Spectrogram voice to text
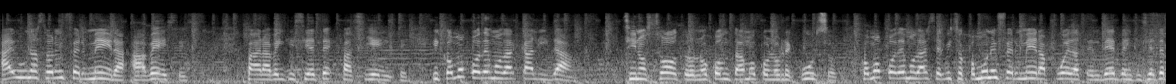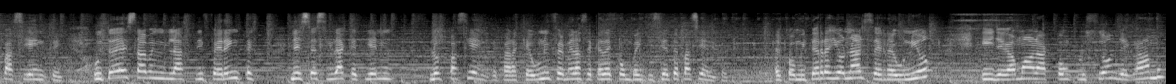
hay una sola enfermera a veces para 27 pacientes. ¿Y cómo podemos dar calidad? Si nosotros no contamos con los recursos? ¿Cómo podemos dar servicio? ¿Cómo una enfermera puede atender 27 pacientes? Ustedes saben las diferentes necesidades que tienen los pacientes para que una enfermera se quede con 27 pacientes. El comité regional se reunió y llegamos a la conclusión, llegamos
